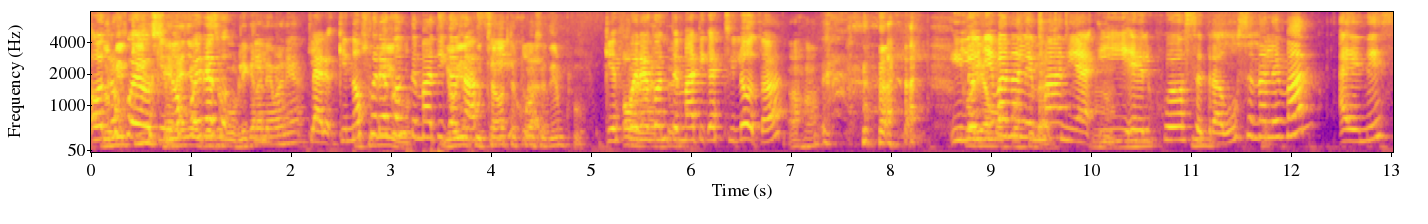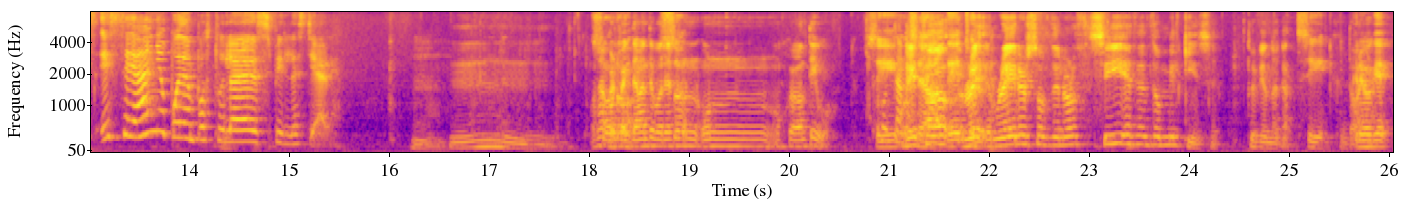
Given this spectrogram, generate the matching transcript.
otro 2015, juego que el no año fuera que se con- en que- Alemania. Claro, que no fuera digo. con temática Yo nazi, escuchado este juego hace claro. tiempo. que fuera con temática chilota, Ajá. y lo llevan a. Alemania y el juego se traduce en alemán, en es- ese año pueden postular el Spiel des Jahres. Mm. O sea, Solo- perfectamente podría ser un, un, un juego antiguo. Sí, o Justamente. De sea, hecho, de hecho, Ra- Raiders of the North Sea es del 2015. Estoy viendo acá. sí, creo que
